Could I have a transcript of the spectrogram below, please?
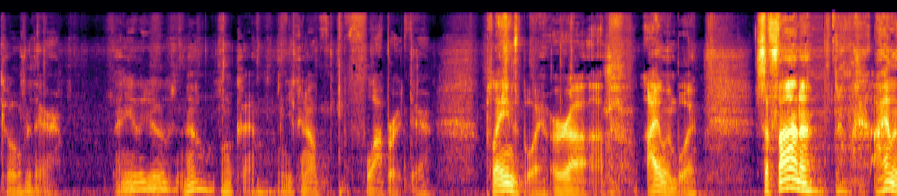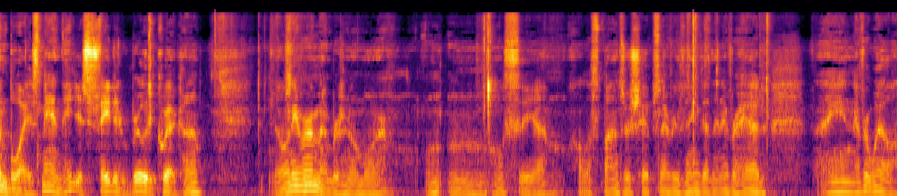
Go over there. Any of you? No? Okay. You can all flop right there. Plains Boy, or uh, Island Boy. Safana, Island Boys, man, they just faded really quick, huh? No one even remembers no more. Mm -mm. We'll see. Uh, all the sponsorships and everything that they never had, they never will.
